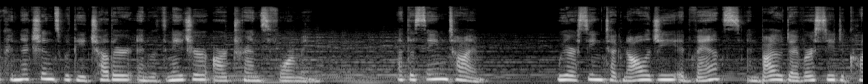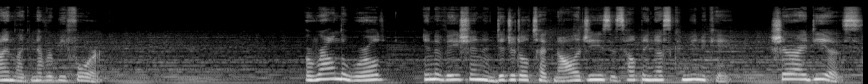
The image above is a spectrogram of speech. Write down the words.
connections with each other and with nature are transforming. At the same time, we are seeing technology advance and biodiversity decline like never before. Around the world, innovation in digital technologies is helping us communicate, share ideas,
